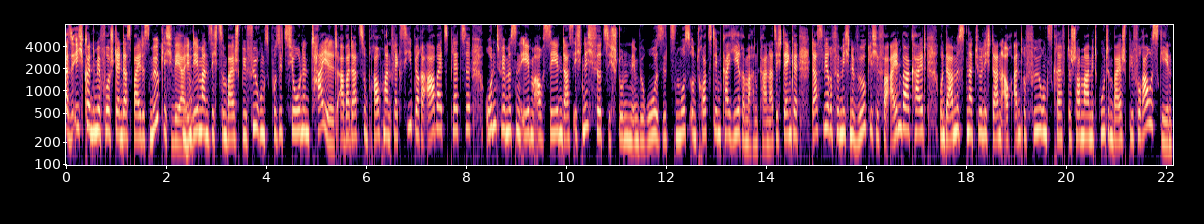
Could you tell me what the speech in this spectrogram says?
Also ich könnte mir vorstellen, dass beides möglich wäre, mhm. indem man sich zum Beispiel Führungspositionen teilt. Aber dazu braucht man flexiblere Arbeitsplätze und wir müssen eben auch sehen, dass ich nicht 40 Stunden im Büro sitzen muss und trotzdem Karriere machen kann. Also ich denke, das wäre für mich eine wirkliche Vereinbarkeit und da müssten natürlich dann auch andere Führungskräfte schon mal mit gutem Beispiel vorausgehen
